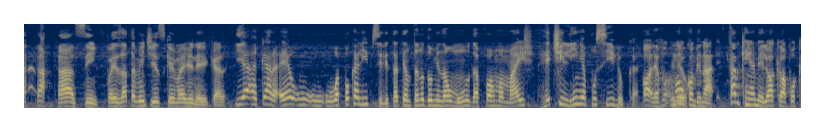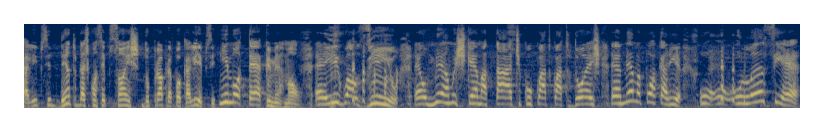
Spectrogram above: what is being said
ah, sim. Foi exatamente isso que eu imaginei, cara. E, a, cara, é o, o, o Apocalipse. Ele tá tentando dominar o mundo da forma mais retilínea possível, cara. Olha, Entendeu? vamos combinar. Sabe quem é melhor que o Apocalipse dentro das concepções do próprio Apocalipse? Imhotep, meu irmão. É igualzinho. é o mesmo esquema tático, 442. É a mesma porcaria. O, o- o lance é:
